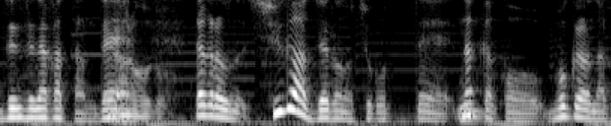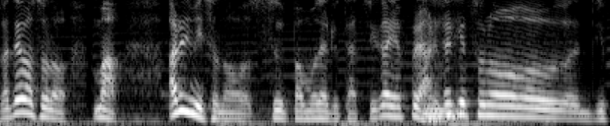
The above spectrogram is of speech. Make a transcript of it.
全然なかったんでなるほど。だからシュガーゼロのチョコってなんかこう、僕らの中ではそのまあある意味そのスーパーモデルたちがやっぱりあれだけその自己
